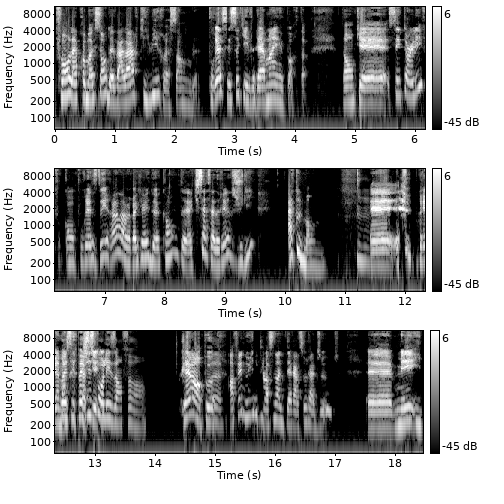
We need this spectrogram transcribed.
font la promotion de valeurs qui lui ressemblent. Pour elle, c'est ça qui est vraiment important. Donc, euh, c'est un livre qu'on pourrait se dire, ah, un recueil de contes, à qui ça s'adresse, Julie? À tout le monde. euh, vraiment. Ouais, c'est pas juste pour les enfants. Vraiment pas. En fait, nous, il est classé dans la littérature adulte. Euh, mais il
